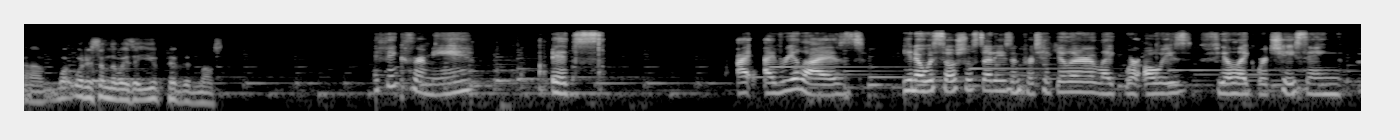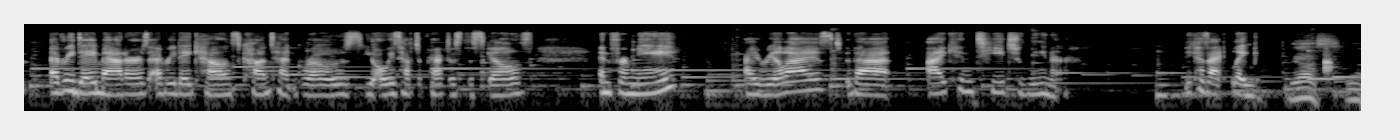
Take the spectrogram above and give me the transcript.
Um, what What are some of the ways that you've pivoted most? I think for me, it's I, I realized, you know, with social studies in particular, like we're always feel like we're chasing every day matters, every day counts, content grows. You always have to practice the skills. And for me, I realized that I can teach leaner because I like yes yeah.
